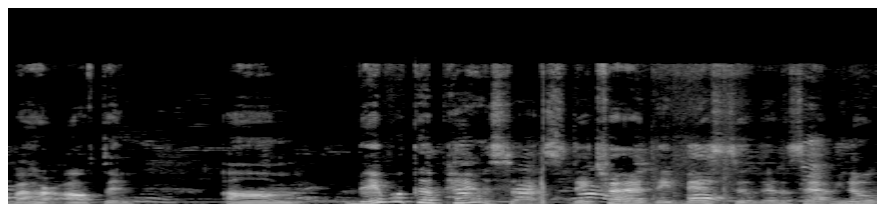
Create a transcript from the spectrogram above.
about her often. Um, they were good parents to us. They tried their best to let us have, you know,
